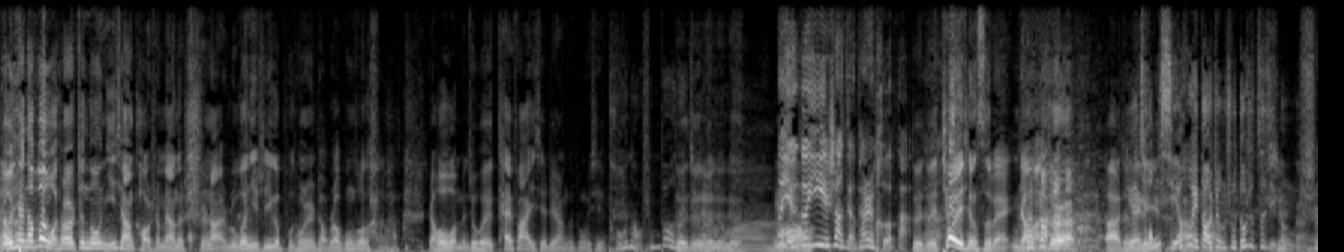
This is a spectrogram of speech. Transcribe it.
有一天他问我，他说：“振东，你想考什么样的师呢？如果你是一个普通人找不着工作的话，然后我们就会开发一些这样的东西。头脑风暴的对这个对对对对那严格意义上讲，它是合法。对对，嗯 跳跃性思维，你知道吗？就是啊，就因为从那个从协会到啊证书都是自己弄的，是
